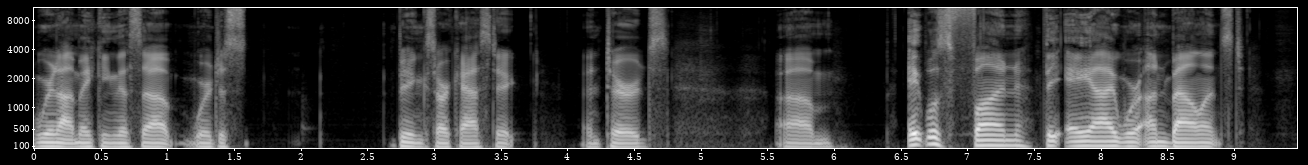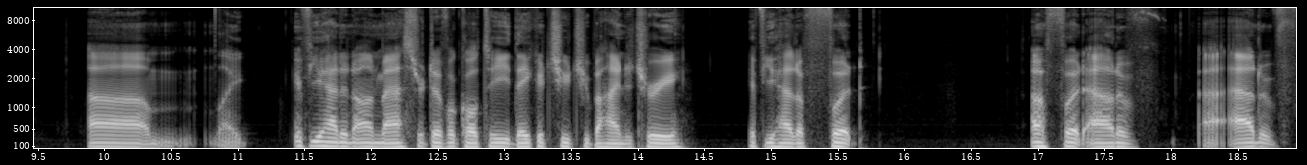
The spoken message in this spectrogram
we're not making this up. We're just being sarcastic and turds. Um, it was fun. The AI were unbalanced. Um, like if you had it on master difficulty, they could shoot you behind a tree. If you had a foot a foot out of uh, out of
